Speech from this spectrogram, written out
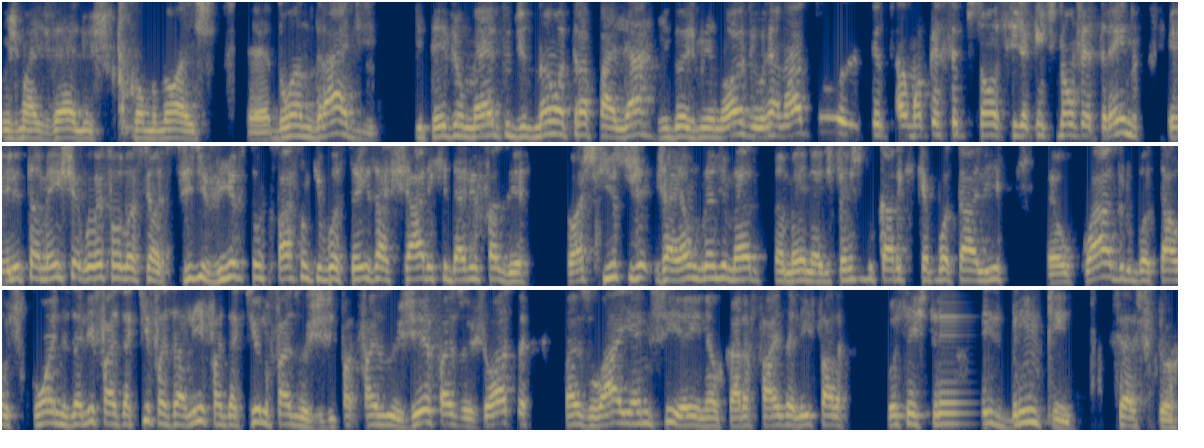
os mais velhos como nós, é, do Andrade, que teve o mérito de não atrapalhar em 2009. O Renato, uma percepção assim, já que a gente não vê treino, ele também chegou e falou assim: ó, se divirtam, façam o que vocês acharem que devem fazer. Eu acho que isso já é um grande mérito também, né? Diferente do cara que quer botar ali é, o quadro, botar os cones ali, faz aqui, faz ali, faz aquilo, faz o, faz o G, faz o J, faz o A e MCA, né? O cara faz ali e fala: vocês três brinquem. Você achou?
